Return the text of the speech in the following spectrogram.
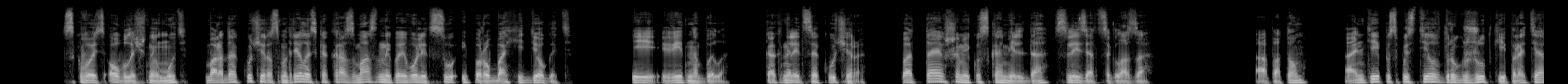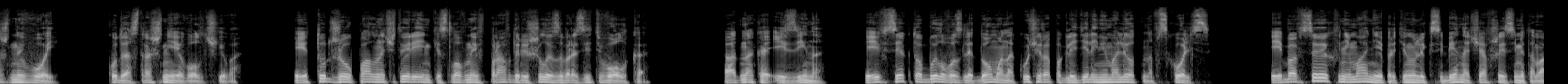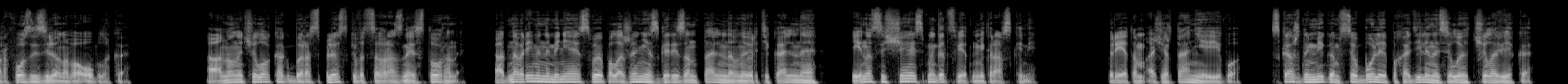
Сквозь облачную муть борода кучера смотрелась, как размазанный по его лицу и по рубахе деготь. И видно было, как на лице кучера подтаявшими кусками льда слезятся глаза. А потом Антип спустил вдруг жуткий протяжный вой, куда страшнее волчьего. И тут же упал на четвереньки, словно и вправду решил изобразить волка. Однако и Зина, и все, кто был возле дома, на кучера поглядели мимолетно, вскользь, ибо все их внимание притянули к себе начавшиеся метаморфозы зеленого облака. Оно начало как бы расплескиваться в разные стороны, одновременно меняя свое положение с горизонтального на вертикальное и насыщаясь многоцветными красками. При этом очертания его с каждым мигом все более походили на силуэт человека.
